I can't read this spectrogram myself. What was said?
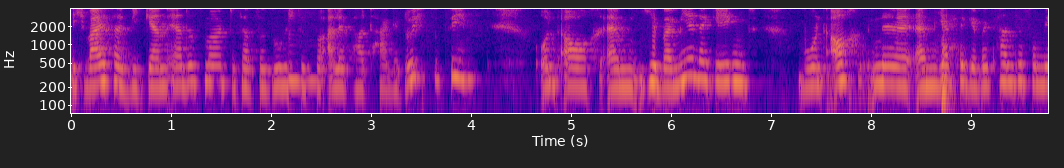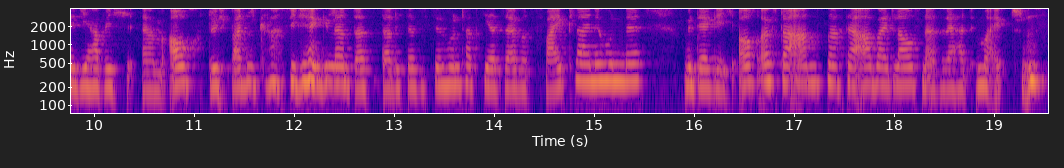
ich weiß halt, wie gern er das mag. Deshalb versuche ich das Mhm. so alle paar Tage durchzuziehen. Und auch ähm, hier bei mir in der Gegend wohnt auch eine ähm, jetzige Bekannte von mir, die habe ich ähm, auch durch Buddy quasi kennengelernt, dass, dadurch, dass ich den Hund habe. Die hat selber zwei kleine Hunde, mit der gehe ich auch öfter abends nach der Arbeit laufen. Also der hat immer Action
